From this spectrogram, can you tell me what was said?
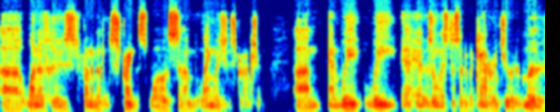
uh, one of whose fundamental strengths was um, language instruction, um, and we we uh, it was almost a sort of a counterintuitive move,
